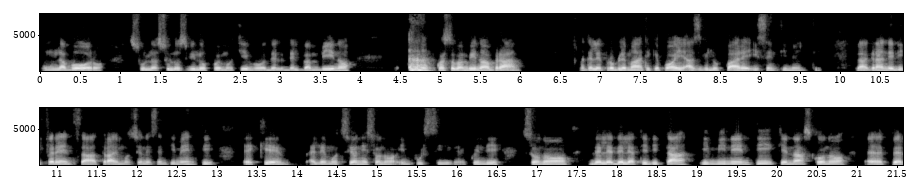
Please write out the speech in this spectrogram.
un lavoro sul, sullo sviluppo emotivo del, del bambino, questo bambino avrà delle problematiche poi a sviluppare i sentimenti. La grande differenza tra emozioni e sentimenti è che le emozioni sono impulsive, quindi sono delle, delle attività imminenti che nascono eh, per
